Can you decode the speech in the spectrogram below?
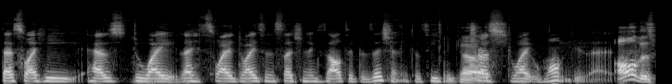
That's why he has Dwight. Mm. That's why Dwight's in such an exalted position because he trusts Dwight won't do that. All of his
